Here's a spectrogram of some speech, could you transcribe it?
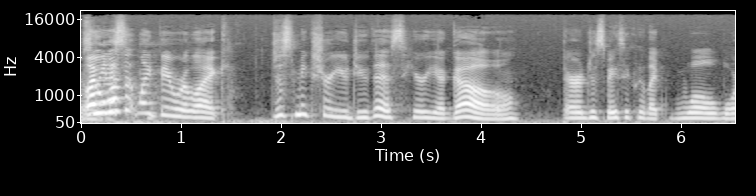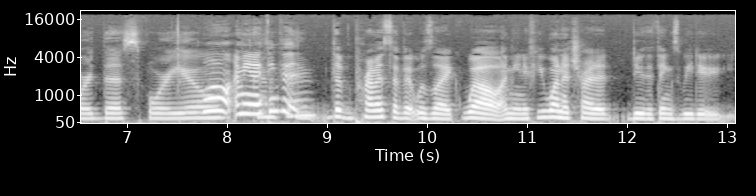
So it wasn't like they were like, just make sure you do this. Here you go. They're just basically like, we'll ward this for you. Well, I mean, I think that the premise of it was like, well, I mean, if you want to try to do the things we do,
